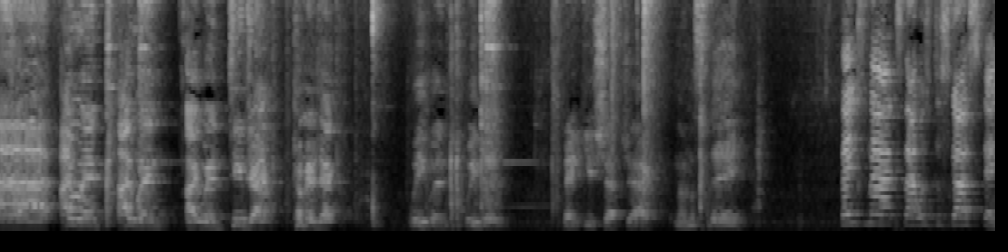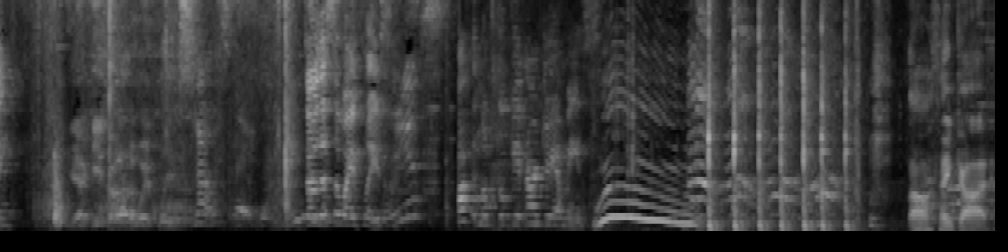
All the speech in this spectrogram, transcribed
Uh, I win. I win. I win. Team Jack. Come here, Jack. We win. We win. Thank you, Chef Jack. Namaste. Thanks, Max. That was disgusting. Yeah, can you throw that away, please? No, stay. Throw this away, please. Serious? And let's go get in our jammies. Woo! Oh, thank God.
